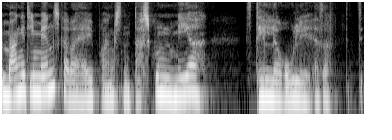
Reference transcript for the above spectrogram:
mange af de mennesker, der er i branchen, der er sgu mere stille og roligt. Altså, det,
